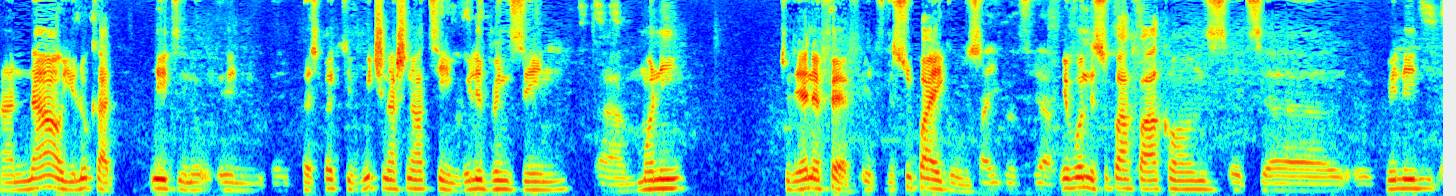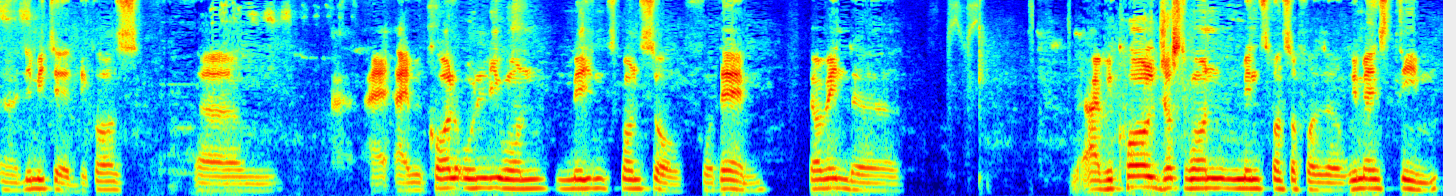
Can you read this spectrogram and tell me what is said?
And now you look at it in, in, in perspective, which national team really brings in uh, money to the NFF? It's the Super Eagles. Super Eagles yeah. Even the Super Falcons, it's uh, really uh, limited because um, I, I recall only one main sponsor for them during the. I recall just one main sponsor for the women's team,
